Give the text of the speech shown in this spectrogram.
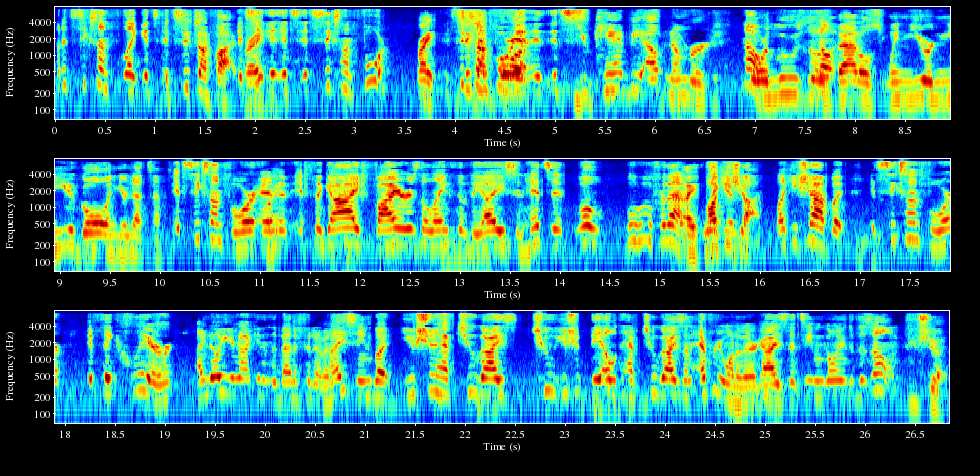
but it's six on like it's it's it's six on five, it's right? it's it's six on four. Right. It's six, on four. Yeah, it's You can't be outnumbered No. or lose those No. battles when you need a goal and your net's empty. it's six on four, and Right. if, if the guy fires the length of the ice and hits it, well, woohoo for them. Right, lucky it- shot. Lucky shot, but it's six on four. If they clear, I know you're not getting the benefit of an icing, but you should have two guys. Two, you should be able to have two guys on every one of their guys that's even going into the zone. You should.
